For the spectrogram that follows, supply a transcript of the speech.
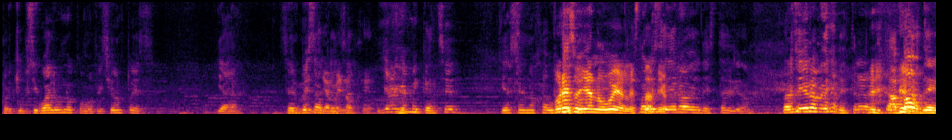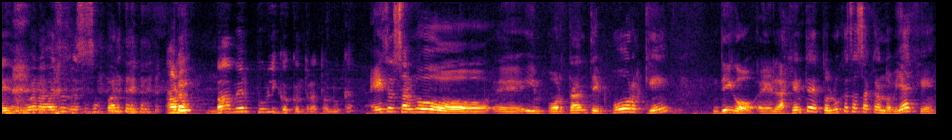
Porque pues igual uno como afición pues ya se empieza ya a me cansar. enojé. Ya, ya me cansé. Ya se enoja. Por eso ya no voy al Por eso estadio. ya no voy al estadio. Por eso ya no me dejan entrar. ahorita. Aparte, bueno, eso, eso es aparte. Ahora, ¿va a haber público contra Toluca? Eso es algo eh, importante porque, digo, eh, la gente de Toluca está sacando viaje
